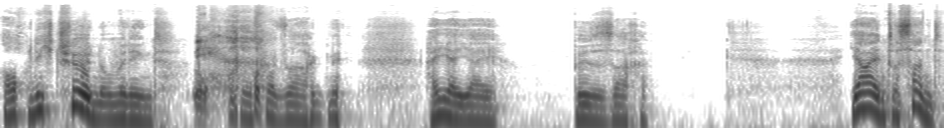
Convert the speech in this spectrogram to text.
auch nicht schön unbedingt. Nee. Muss man sagen. Heieiei, böse Sache. Ja, interessant.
